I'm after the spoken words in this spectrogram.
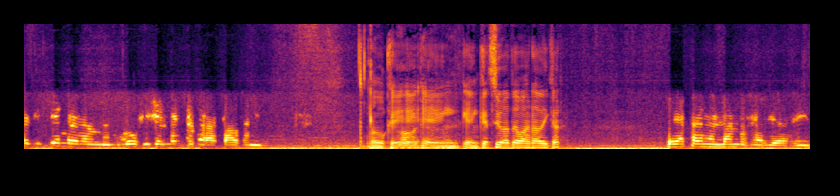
de diciembre me, me mudo oficialmente para Estados Unidos. Ok, ¿En, en qué ciudad te vas a radicar? Voy a estar en Orlando, Florida, sí.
